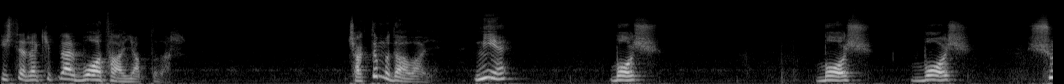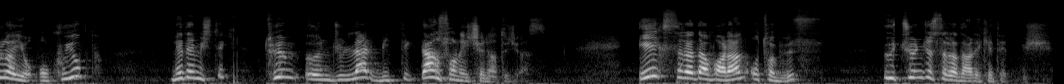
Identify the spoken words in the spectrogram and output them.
İşte rakipler bu hatayı yaptılar. Çaktın mı davayı? Niye? Boş, boş, boş. Şurayı okuyup ne demiştik? Tüm öncüller bittikten sonra içeri atacağız. İlk sırada varan otobüs üçüncü sırada hareket etmiş.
